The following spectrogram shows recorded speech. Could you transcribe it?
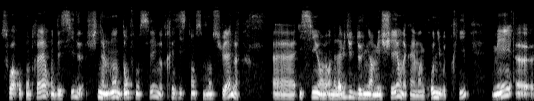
soit au contraire, on décide finalement d'enfoncer notre résistance mensuelle euh, ici, on, a l'habitude de venir mécher, on a quand même un gros niveau de prix, mais euh,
